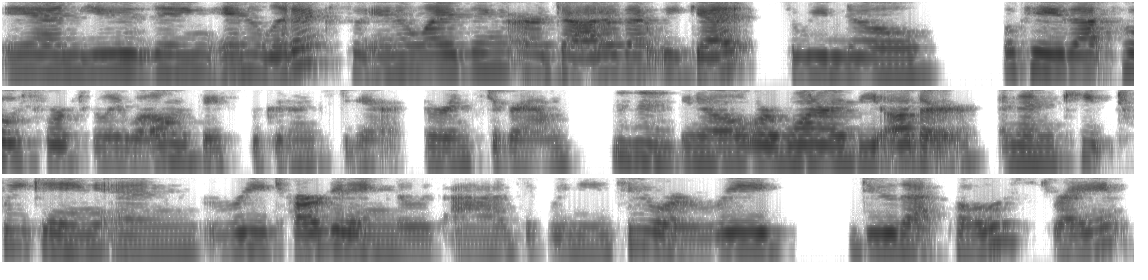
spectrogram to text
And using analytics, so analyzing our data that we get so we know, okay, that post worked really well on Facebook or Instagram or Instagram Mhm. you know, or one or the other, and then keep tweaking and retargeting those ads if we need to, or redo that post, right?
